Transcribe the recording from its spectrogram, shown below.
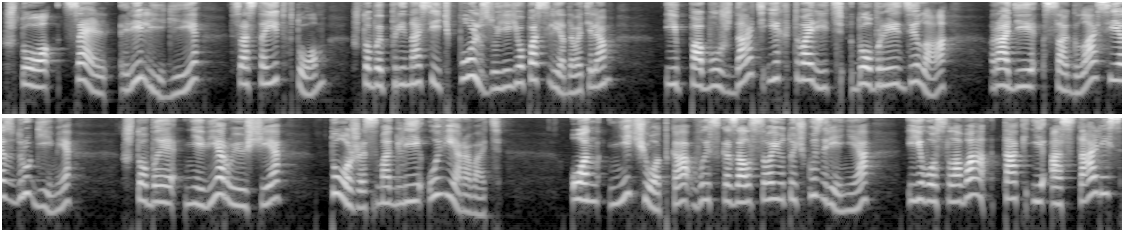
что цель религии состоит в том, чтобы приносить пользу ее последователям и побуждать их творить добрые дела ради согласия с другими, чтобы неверующие тоже смогли уверовать. Он нечетко высказал свою точку зрения, и его слова так и остались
